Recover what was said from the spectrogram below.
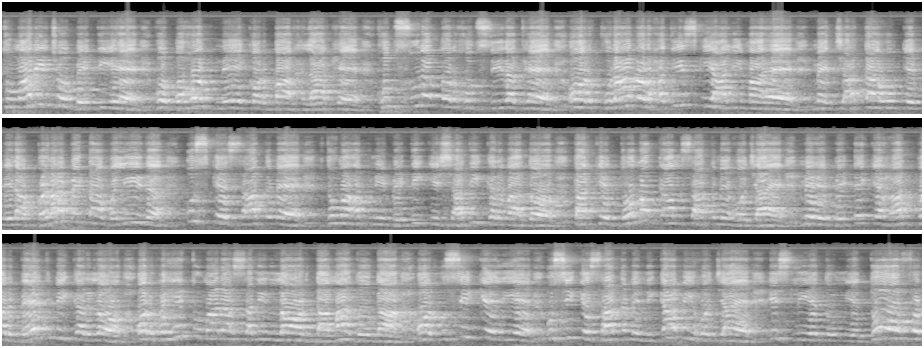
تمہاری جو بیٹی ہے، وہ بہت نیک اور باخلاق ہے، خوبصورت اور خوبصورت ہے اور قرآن اور حدیث کی عالمہ ہے۔ میں چاہتا ہوں کہ میرا بڑا بیٹا ولید اس کے ساتھ میں تم اپنی بیٹی کی شادی کروا دو تاکہ دونوں کام ساتھ میں ہو جائے۔ میرے بیٹے کے ہاتھ پر بیت بھی کر لو اور وہی تمہارا سنی لو اور داماد ہوگا اور اسی کے لیے، اسی کے ساتھ میں نکاح بھی ہو جائے، اس لیے تم یہ دو آفر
